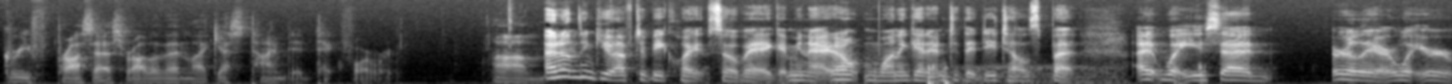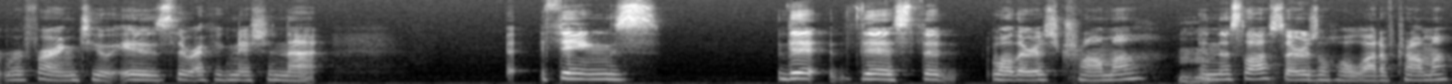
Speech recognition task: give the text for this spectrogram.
grief process rather than like, yes, time did tick forward. Um, I don't think you have to be quite so vague. I mean, I don't want to get into the details, but I, what you said earlier, what you're referring to is the recognition that things, the, this, the, while there is trauma in this loss, there is a whole lot of trauma.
